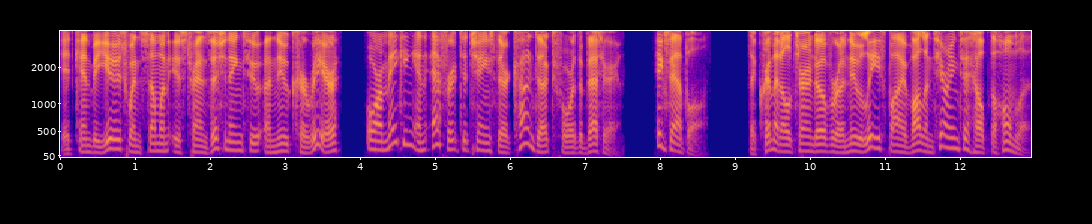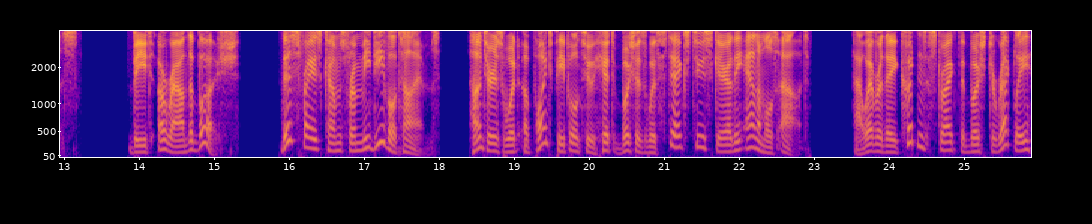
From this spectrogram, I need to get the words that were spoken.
It can be used when someone is transitioning to a new career or making an effort to change their conduct for the better. Example the criminal turned over a new leaf by volunteering to help the homeless. Beat around the bush. This phrase comes from medieval times. Hunters would appoint people to hit bushes with sticks to scare the animals out. However, they couldn't strike the bush directly,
